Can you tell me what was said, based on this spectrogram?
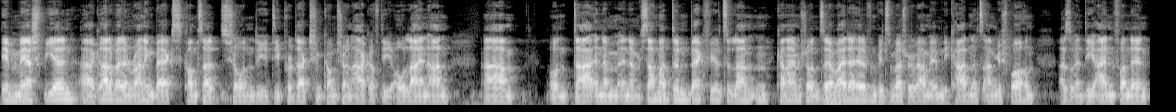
eben mehr spielen. Äh, Gerade bei den Running Backs kommt halt schon, die, die Production kommt schon arg auf die O-Line an. Ähm, und da in einem, in einem, ich sag mal, dünnen Backfield zu landen, kann einem schon sehr weiterhelfen, wie zum Beispiel, wir haben eben die Cardinals angesprochen. Also wenn die einen von den,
